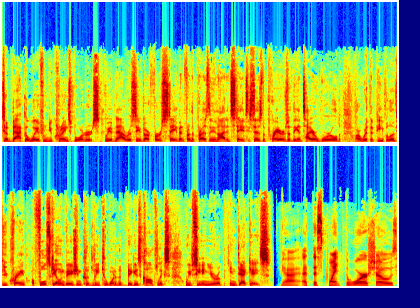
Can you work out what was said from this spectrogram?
to back away from Ukraine's borders. We have now received our first statement from the President of the United States. He says the prayers of the entire world are with the people of Ukraine. A full scale invasion could lead to one of the biggest conflicts we've seen in Europe in decades. Yeah, at this point, the war shows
